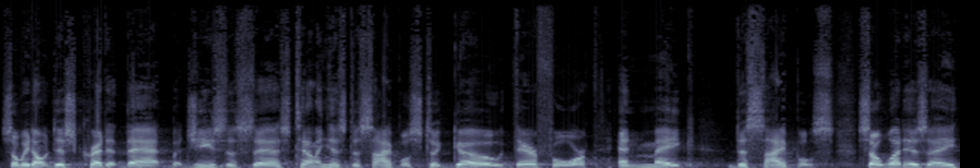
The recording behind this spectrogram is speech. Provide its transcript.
So we don't discredit that. But Jesus says, telling his disciples to go, therefore, and make disciples. So, what is a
